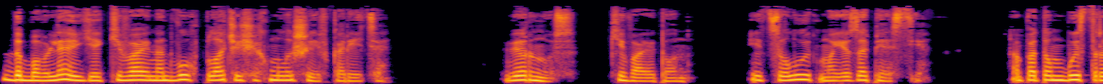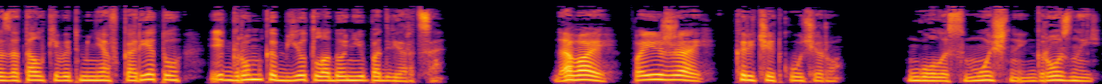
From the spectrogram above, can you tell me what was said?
Добавляю я, кивая на двух плачущих малышей в карете. «Вернусь», — кивает он, и целует мое запястье а потом быстро заталкивает меня в карету и громко бьет ладонью по дверце. «Давай, поезжай!» — кричит кучеру. Голос мощный, грозный,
